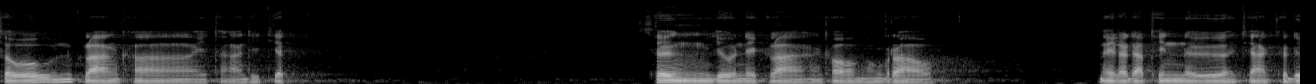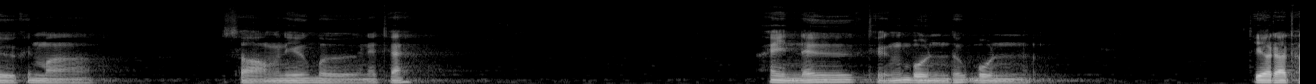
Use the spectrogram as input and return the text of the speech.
ศูนย์กลางกายฐานที่เจ็ดซึ่งอยู่ในกลางท้องของเรา ในระดับที่เหนือจากสะดือขึ้นมาสองนิ้วมือนะจ๊ะ ให้นึกถึงบุญทุกบุญ ที่เราท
